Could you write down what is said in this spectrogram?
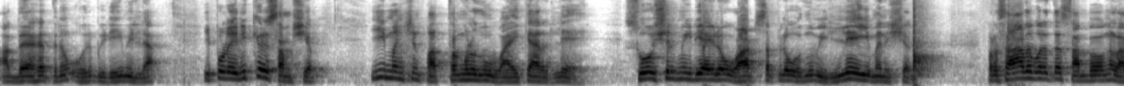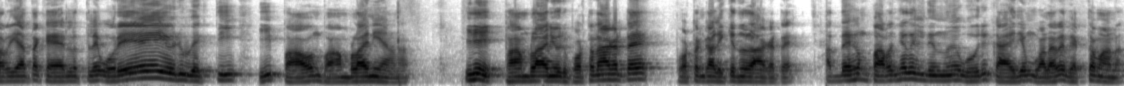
അദ്ദേഹത്തിന് ഒരു പിടിയുമില്ല. ഇപ്പോൾ എനിക്കൊരു സംശയം. ഈ മനുഷ്യൻ പത്രങ്ങളൊന്നും വായിക്കാറില്ലേ? സോഷ്യൽ മീഡിയയിലോ വാട്സപ്പിലോ ഒന്നും ഇല്ലേ ഈ മനുഷ്യൻ? പ്രസാദപുരത്തെ സംഭവങ്ങൾ അറിയാത്ത കേരളത്തിലെ ഒരേ ഒരു വ്യക്തി ഈ പാവം പാമ്പ്ലാനിയാണ്. ഇനി പാമ്പ്ലാനി ഒരു പൊട്ടനാകട്ടെ പൊട്ടൻ കളിക്കുന്നതാകട്ടെ. അദ്ദേഹം പറഞ്ഞതിൽ നിന്ന് ഒരു കാര്യം വളരെ വ്യക്തമാണ്.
